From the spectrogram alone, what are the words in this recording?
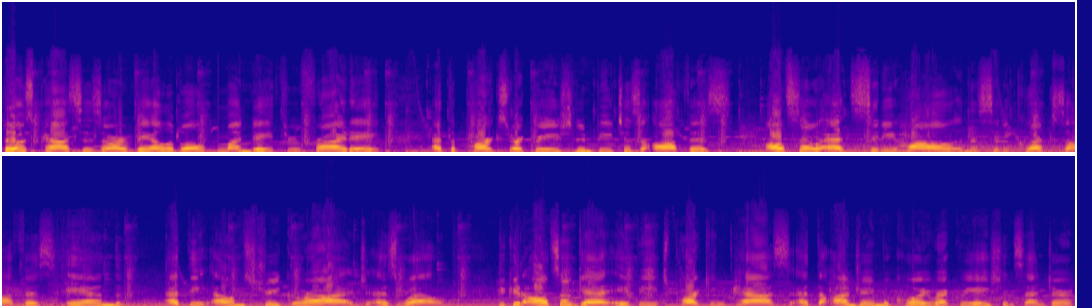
Those passes are available Monday through Friday at the Parks, Recreation and Beaches office, also at City Hall in the City Clerk's office, and at the Elm Street Garage as well. You can also get a beach parking pass at the Andrea McCoy Recreation Center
